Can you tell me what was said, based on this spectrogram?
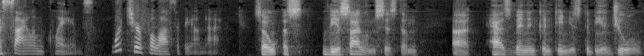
asylum claims. What's your philosophy on that? So, uh, the asylum system uh, has been and continues to be a jewel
